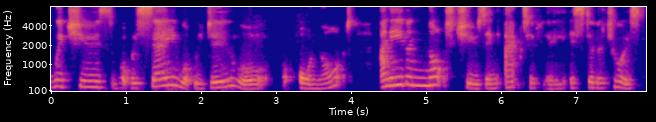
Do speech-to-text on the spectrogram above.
We choose what we say, what we do, or or not. And even not choosing actively is still a choice.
